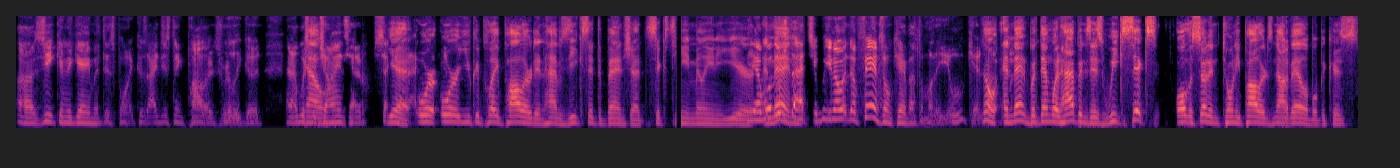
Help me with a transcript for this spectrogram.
uh, Zeke in the game at this point because I just think Pollard's really good, and I wish now, the Giants had a second. Yeah, or or you could play Pollard and have Zeke sit the bench at 16 million a year. Yeah, well, there's that. You know, the fans don't care about the money. Who cares? No, and then but then what happens is week six, all of a sudden Tony Pollard's not available because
